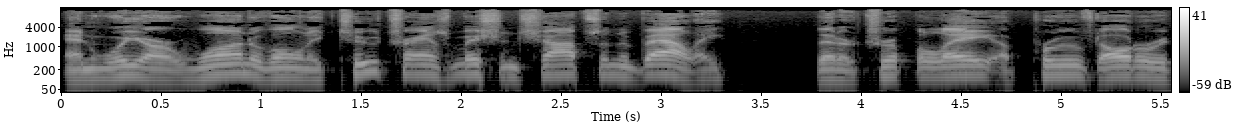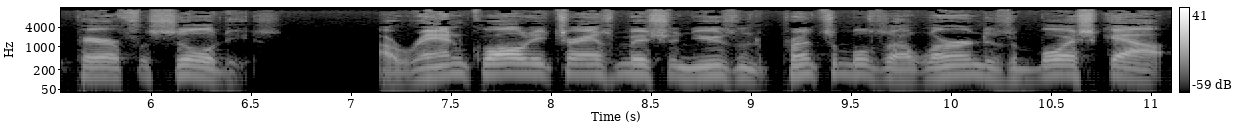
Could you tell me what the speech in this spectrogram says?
and we are one of only two transmission shops in the valley that are AAA approved auto repair facilities. I ran Quality Transmission using the principles I learned as a Boy Scout,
